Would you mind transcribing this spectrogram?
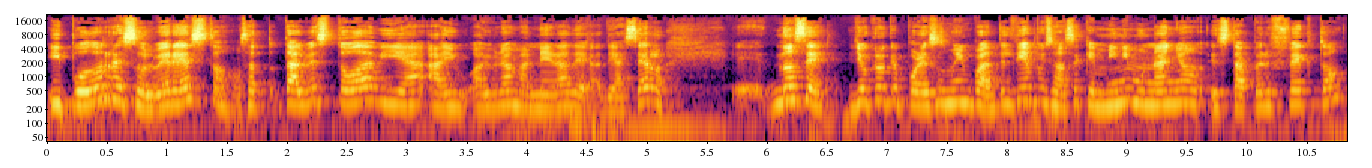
Y puedo resolver esto. O sea, tal vez todavía hay, hay una manera de, de hacerlo. Eh, no sé, yo creo que por eso es muy importante el tiempo y se hace que mínimo un año está perfecto.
